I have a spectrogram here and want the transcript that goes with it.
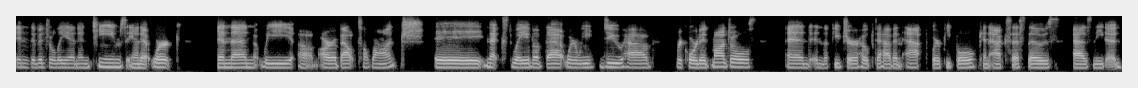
individually and in teams and at work. And then we um, are about to launch a next wave of that where we do have recorded modules and in the future hope to have an app where people can access those as needed.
